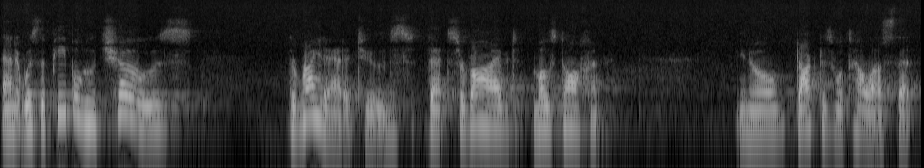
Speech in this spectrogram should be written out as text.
And it was the people who chose the right attitudes that survived most often. You know, doctors will tell us that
